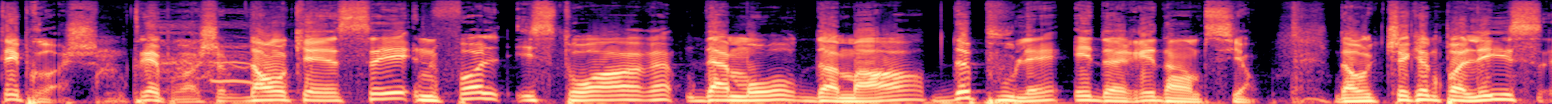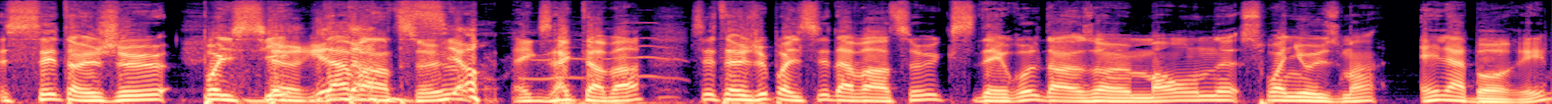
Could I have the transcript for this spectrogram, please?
T'es proche, très proche. Donc, euh, c'est une folle histoire d'amour, de mort, de poulet et de rédemption. Donc, Chicken Police, c'est un jeu policier d'aventure. Exactement. C'est un jeu policier d'aventure qui se déroule dans un monde soigneusement élaboré.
